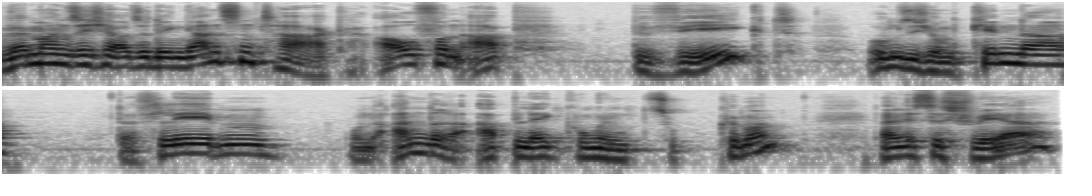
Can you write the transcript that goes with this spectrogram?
Wenn man sich also den ganzen Tag auf und ab bewegt, um sich um Kinder, das Leben und andere Ablenkungen zu kümmern, dann ist es schwer,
